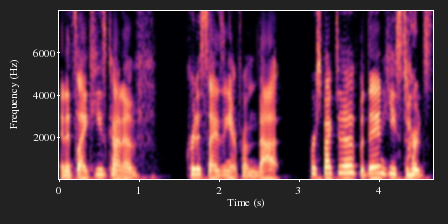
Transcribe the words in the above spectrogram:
and it's like he's kind of criticizing it from that perspective, but then he starts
